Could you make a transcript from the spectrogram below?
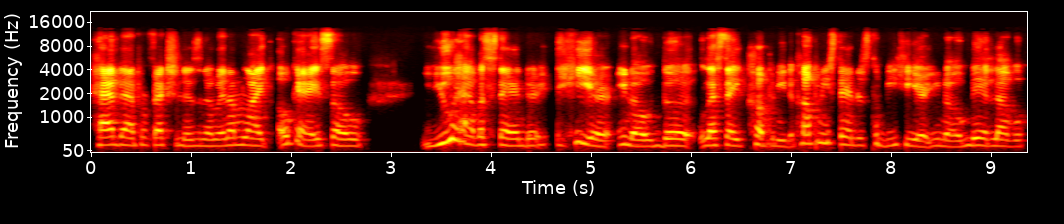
have that perfectionism, and I'm like, okay, so you have a standard here, you know, the let's say company, the company standards can be here, you know, mid level,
